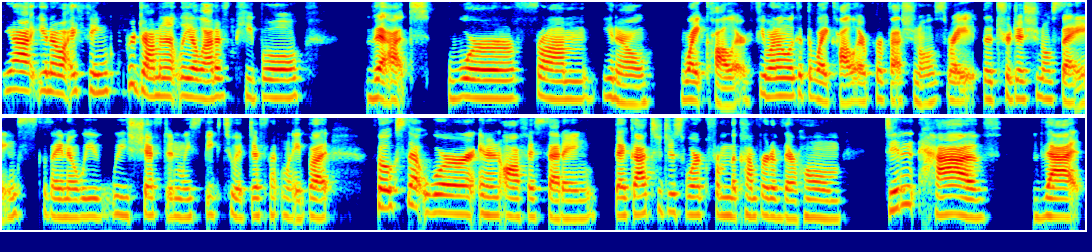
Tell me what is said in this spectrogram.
Yeah you know i think predominantly a lot of people that were from you know white collar. If you want to look at the white collar professionals right the traditional sayings because i know we we shift and we speak to it differently but folks that were in an office setting that got to just work from the comfort of their home didn't have that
